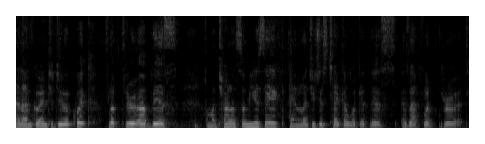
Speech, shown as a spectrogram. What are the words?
and I'm going to do a quick flip through of this. I'm going to turn on some music and let you just take a look at this as I flip through it.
